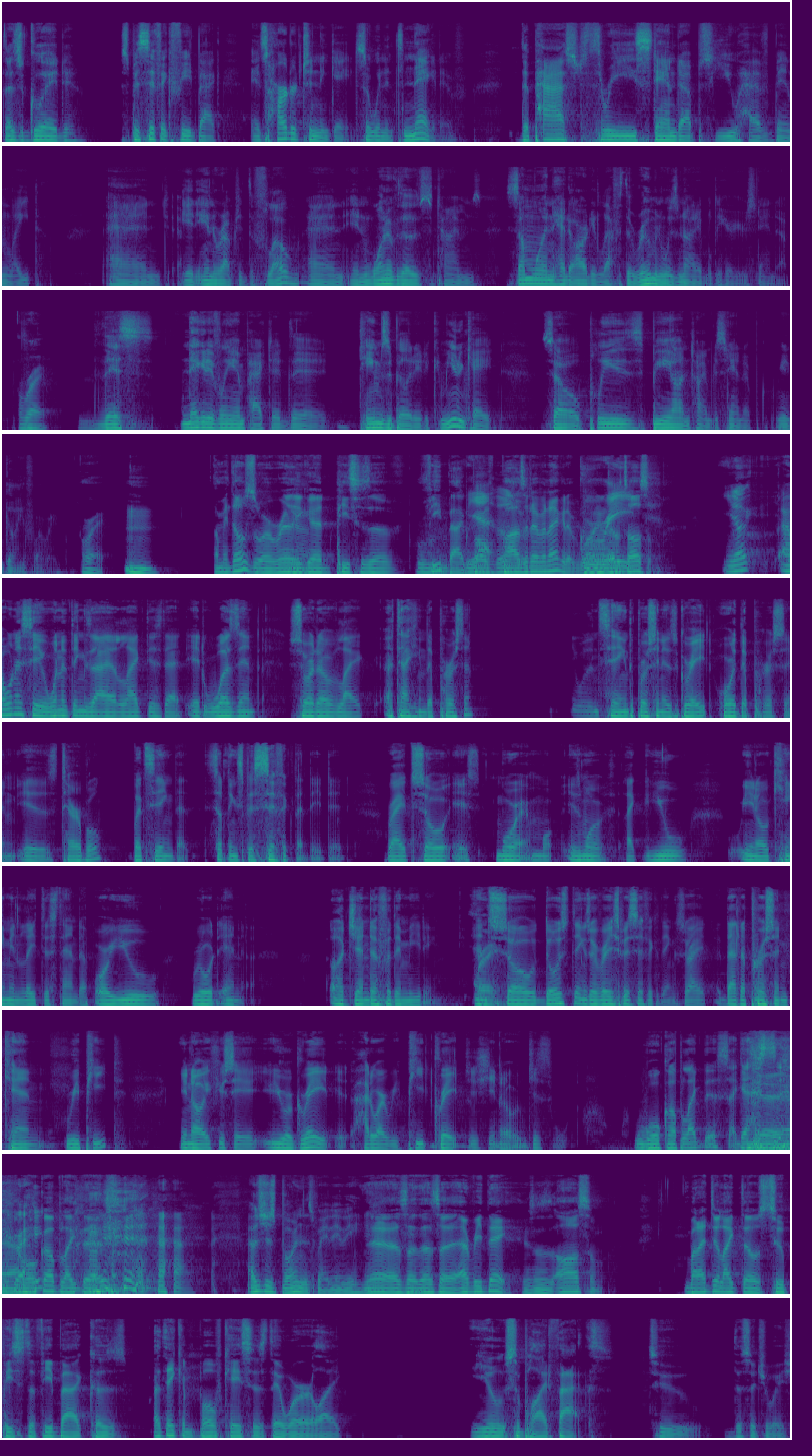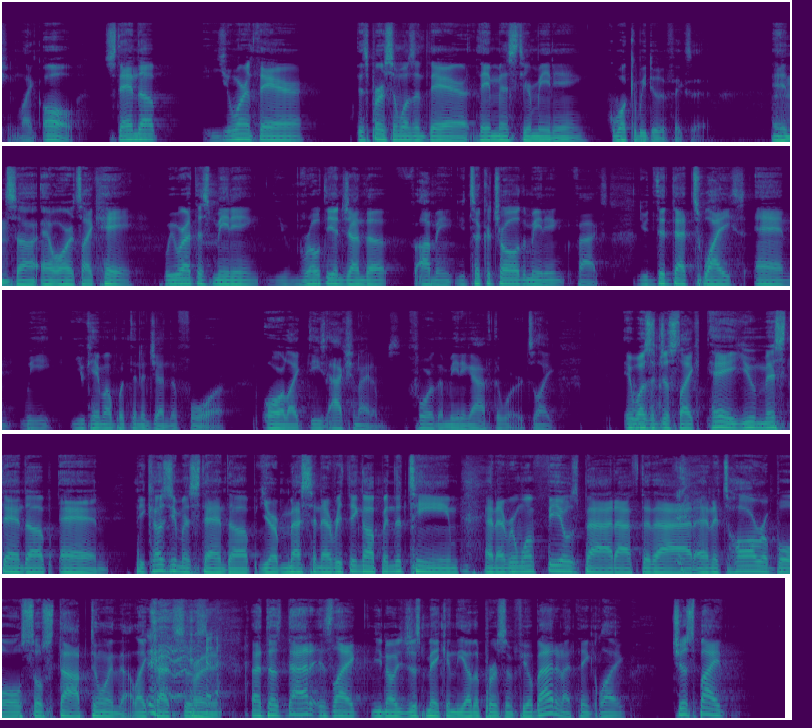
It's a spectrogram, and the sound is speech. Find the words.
That's good, specific feedback. It's harder to negate. So when it's negative, the past three stand ups, you have been late and it interrupted the flow. And in one of those times, someone had already left the room and was not able to hear your stand up. Right. This negatively impacted the team's ability to communicate. So please be on time to stand up going forward. Right. Mm-hmm. I mean, those were really Yeah. good pieces of feedback, Yeah, both positive and negative. great. That's awesome. You know, I want to say one of the things I liked is that it wasn't sort of like attacking the person. It wasn't saying the person is great or the person is terrible, but saying that something specific that they did, right? So it's more, more is more like you, you know, came in late to stand up, or you wrote an agenda for the meeting, and Right. so those things are very specific things, right? That a person can repeat. You know, if you say you were great, how do I repeat great? Just you know, just woke up like this, I guess. Yeah, I right? woke up like this. I was just born this way, baby. yeah, that's a, that's a every day. This is awesome. But I do like those two pieces of feedback because I think in both cases they were like you supplied facts to the situation. Like, oh, stand up, you weren't there. This person wasn't there. They missed your meeting. What can we do to fix it? It's uh, or it's like, hey, we were at this meeting. You wrote the agenda. I mean, you took control of the meeting. Facts. You did that twice, and we you came up with an agenda for or like these action items for the meeting afterwards. Like it wasn't just like, hey, you missed stand up, and because you missed stand up, you're messing everything up in the team, and everyone feels bad after that, and it's horrible. So stop doing that. Like that's just that does that is like you know you're just making the other person feel bad, and I think like just by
